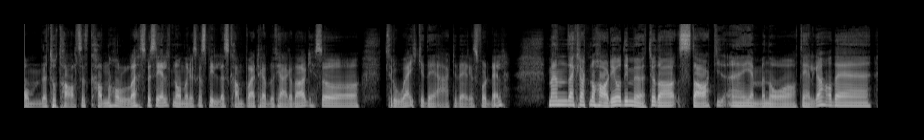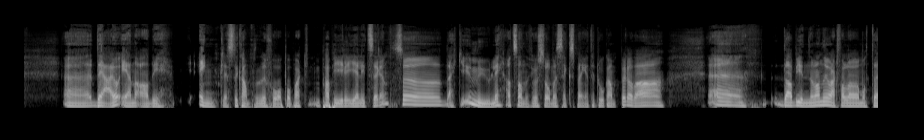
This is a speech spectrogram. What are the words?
om det totalt sett kan holde. Spesielt nå når det skal spilles kamp hver tredje-fjerde dag, så tror jeg ikke det er til deres fordel. Men det er klart, nå har de jo De møter jo da Start eh, hjemme nå til helga, og det, eh, det er jo en av de enkleste kampene du får på papiret i Eliteserien. Så det er ikke umulig at Sandefjord står med seks poeng etter to kamper, og da eh, Da begynner man i hvert fall å måtte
